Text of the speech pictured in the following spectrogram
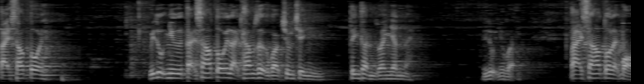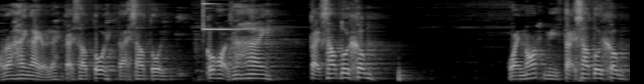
tại sao tôi ví dụ như tại sao tôi lại tham dự vào chương trình tinh thần doanh nhân này? Ví dụ như vậy. Tại sao tôi lại bỏ ra hai ngày ở đây? Tại sao tôi? Tại sao tôi? Câu hỏi thứ hai, tại sao tôi không? Why not me? Tại sao tôi không?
